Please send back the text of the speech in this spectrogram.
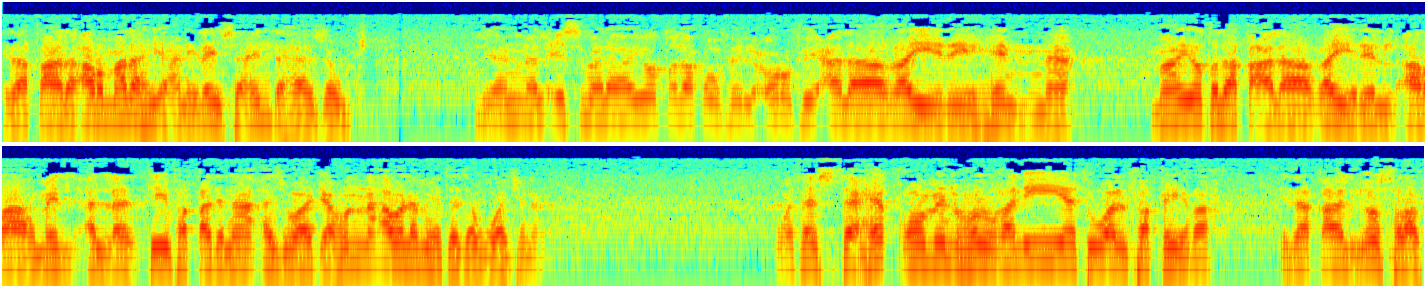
إذا قال أرملة يعني ليس عندها زوج. لأن الاسم لا يطلق في العرف على غيرهن. ما يطلق على غير الأرامل التي فقدنا أزواجهن أو لم يتزوجن وتستحق منه الغنية والفقيرة. إذا قال يصرف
